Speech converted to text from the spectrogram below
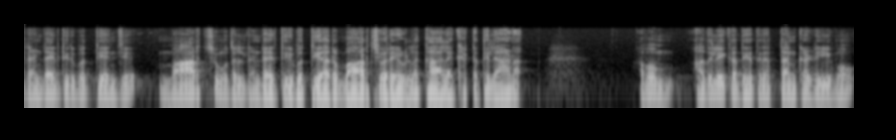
രണ്ടായിരത്തി ഇരുപത്തി അഞ്ച് മാർച്ച് മുതൽ രണ്ടായിരത്തി ഇരുപത്തി ആറ് മാർച്ച് വരെയുള്ള കാലഘട്ടത്തിലാണ്. അപ്പം അതിലേക്ക് അദ്ദേഹത്തിന് എത്താൻ കഴിയുമോ?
